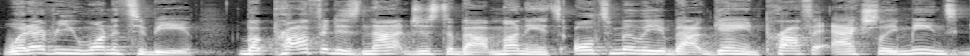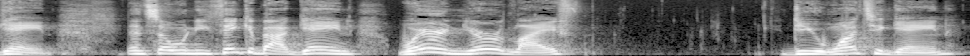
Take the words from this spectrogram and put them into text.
whatever you want it to be. But profit is not just about money, it's ultimately about gain. Profit actually means gain. And so when you think about gain, where in your life do you want to gain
